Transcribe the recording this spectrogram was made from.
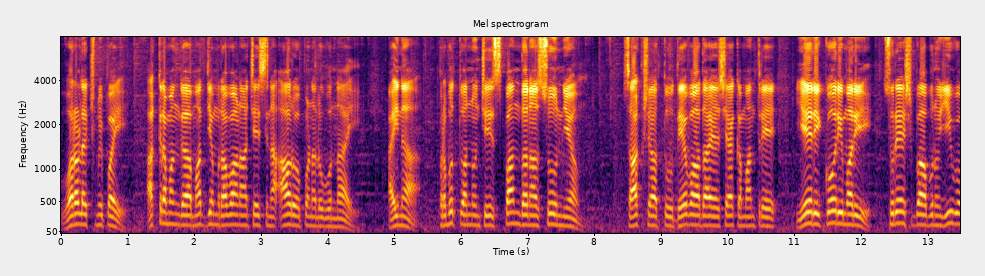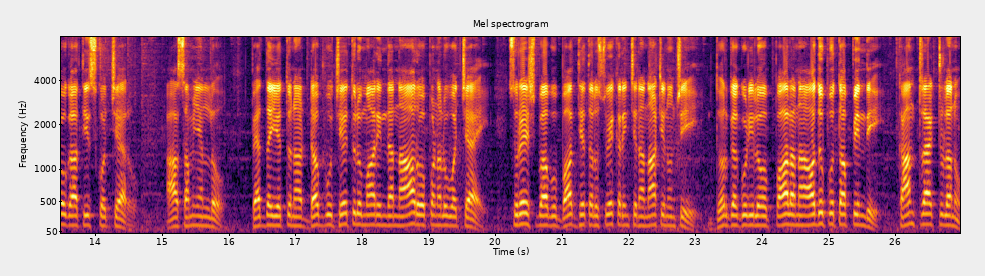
వరలక్ష్మిపై అక్రమంగా మద్యం రవాణా చేసిన ఆరోపణలు ఉన్నాయి. అయినా ప్రభుత్వం నుంచి స్పందన శూన్యం. సాక్షాత్తు దేవాదాయ శాఖ మంత్రి ఏరి కోరి మరి సురేష్ బాబును ఈవోగా తీసుకొచ్చారు. ఆ సమయంలో పెద్ద ఎత్తున డబ్బు చేతులు మారిందన్న ఆరోపణలు వచ్చాయి. సురేష్ బాబు బాధ్యతలు స్వీకరించిన నాటి నుంచి దుర్గగుడిలో పాలన అదుపు తప్పింది. కాంట్రాక్టులను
